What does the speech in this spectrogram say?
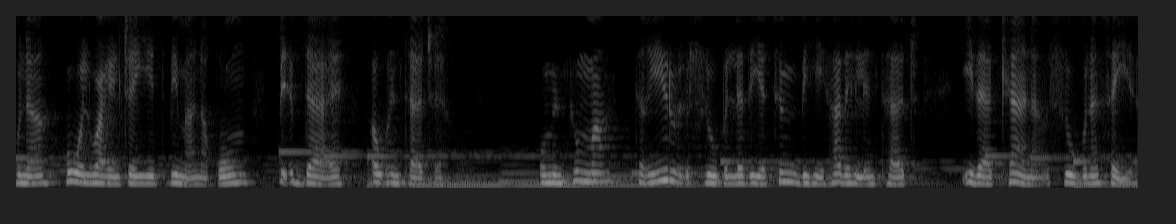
هنا هو الوعي الجيد بما نقوم بإبداعه أو إنتاجه. ومن ثم تغيير الأسلوب الذي يتم به هذه الإنتاج إذا كان أسلوبنا سيء.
